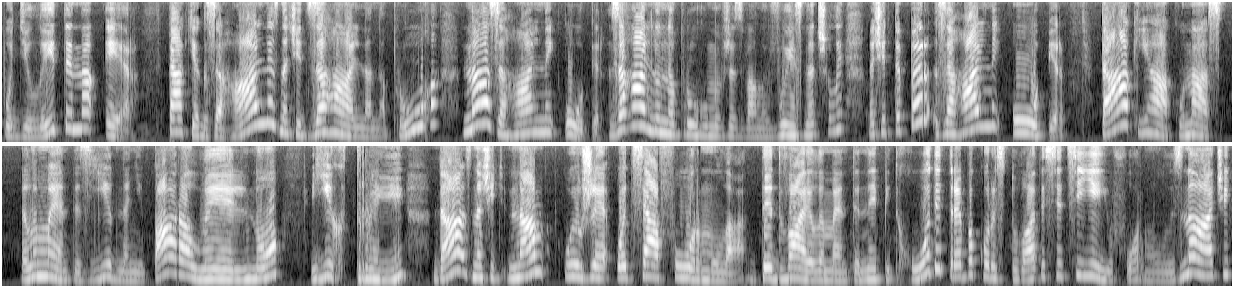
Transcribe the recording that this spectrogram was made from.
поділити на R. Так як загальне, значить загальна напруга на загальний опір. Загальну напругу ми вже з вами визначили, значить тепер загальний опір. Так як у нас елементи з'єднані паралельно, їх три, да, значить нам вже оця формула, де два елементи не підходить, треба користуватися цією формулою. Значить,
